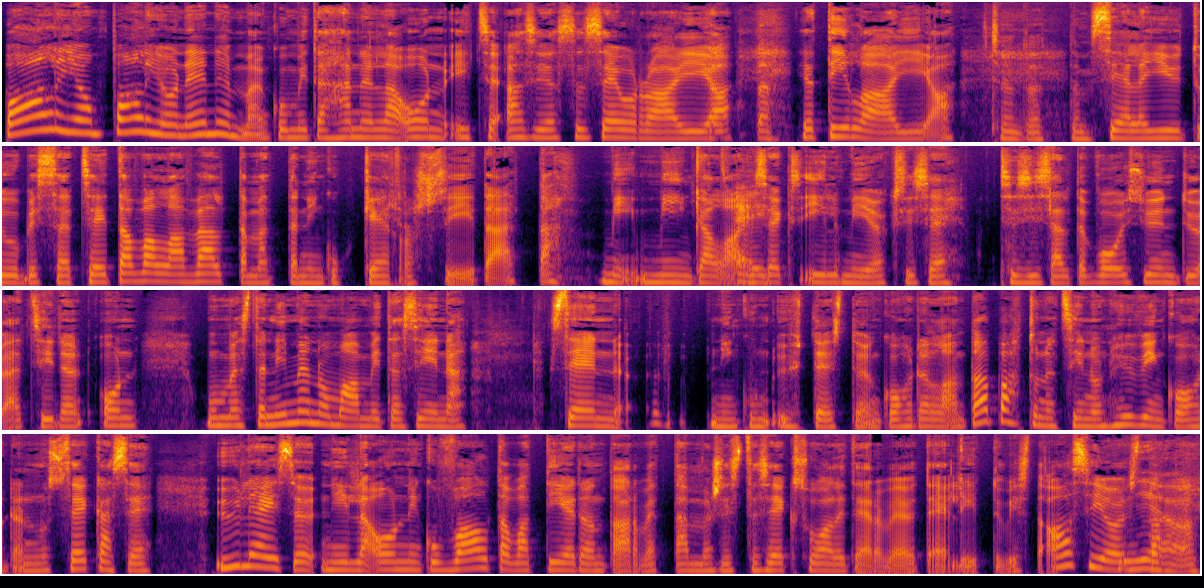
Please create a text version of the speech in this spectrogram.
paljon, paljon enemmän kuin mitä hänellä on itse asiassa seuraajia totta. ja tilaajia se on totta. siellä YouTubessa. Että se ei tavallaan välttämättä niin kuin kerro siitä, että minkälaiseksi ei. ilmiöksi se, se sisältö voi syntyä. Että siinä on mun mielestä nimenomaan, mitä siinä sen niin kuin yhteistyön kohdalla on tapahtunut, että siinä on hyvin kohdannut sekä se yleisö, niillä on niin kuin valtava tiedon tarve tämmöisistä seksuaaliterveyteen liittyvistä asioista. Joo.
